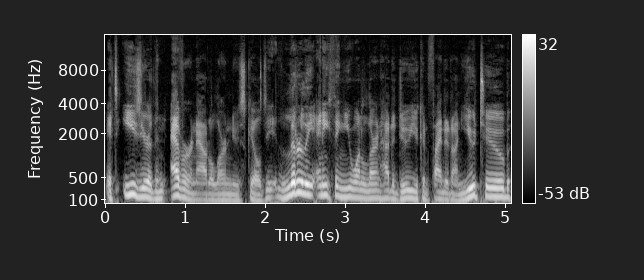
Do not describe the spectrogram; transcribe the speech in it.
it's easier than ever now to learn new skills. Literally anything you want to learn how to do, you can find it on YouTube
